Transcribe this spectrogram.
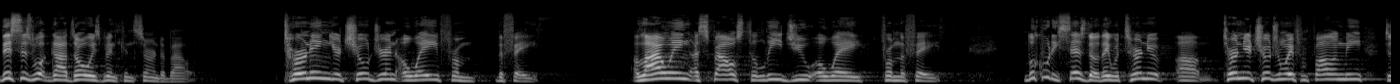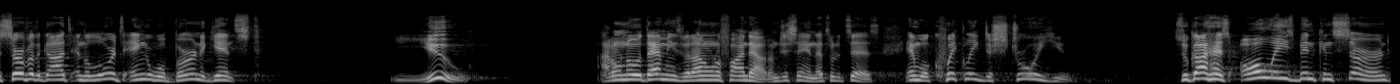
This is what God's always been concerned about turning your children away from the faith, allowing a spouse to lead you away from the faith. Look what he says, though. They would turn, you, um, turn your children away from following me to serve other gods, and the Lord's anger will burn against you. I don't know what that means, but I don't want to find out. I'm just saying that's what it says. And will quickly destroy you. So God has always been concerned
